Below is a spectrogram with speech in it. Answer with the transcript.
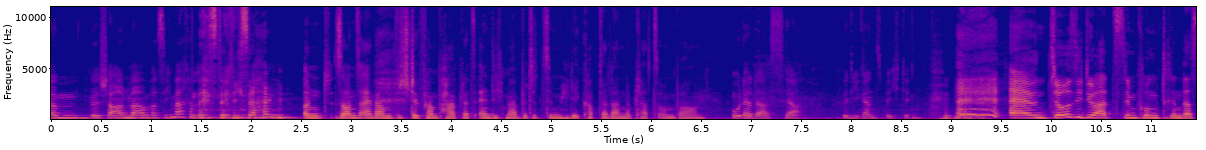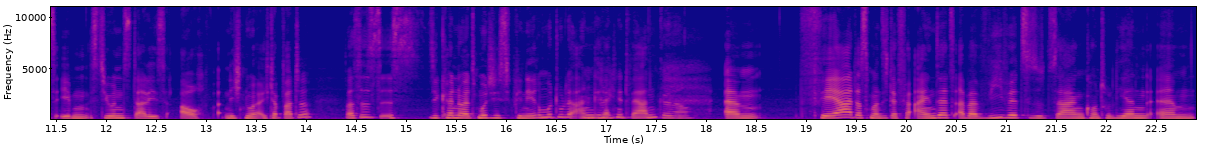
Ähm, wir schauen mal, was sich machen lässt, würde ich sagen. Und sonst einfach ein Stück vom Parkplatz endlich mal bitte zum Helikopterlandeplatz umbauen. Oder das, ja, für die ganz wichtigen. Ähm, Josie, du hattest den Punkt drin, dass eben Student Studies auch nicht nur, ich glaube, warte, was ist, ist, sie können nur als multidisziplinäre Module angerechnet werden. Genau. Ähm, fair, dass man sich dafür einsetzt, aber wie willst du sozusagen kontrollieren, ähm,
